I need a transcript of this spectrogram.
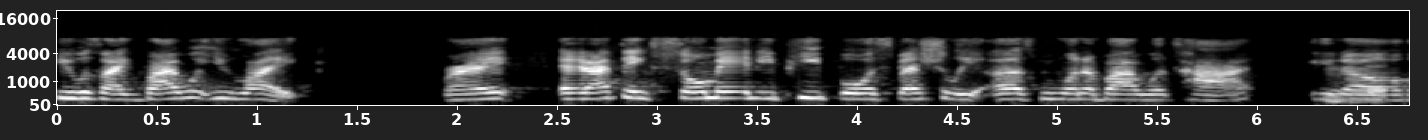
he was like, buy what you like, right? And I think so many people, especially us, we want to buy what's hot, you Mhm. know,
